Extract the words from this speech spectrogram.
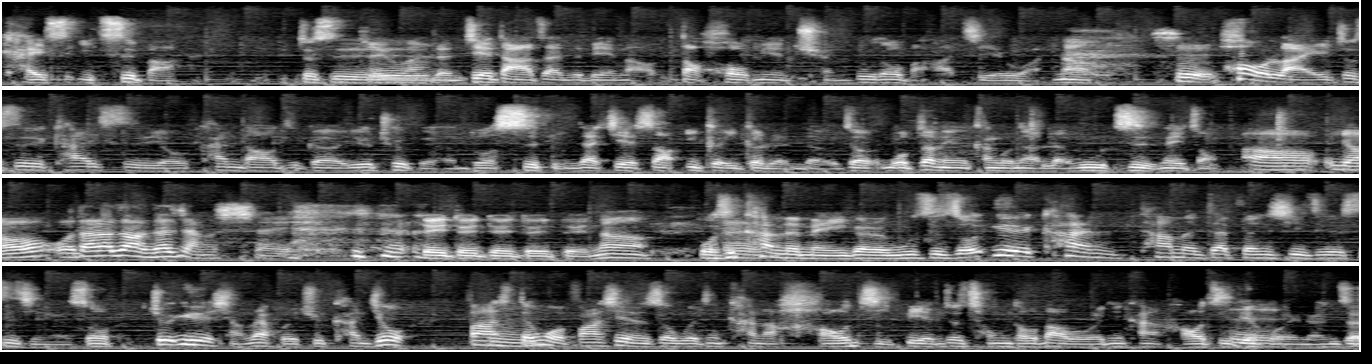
开始一次把。就是人界大战这边，然后到后面全部都把它接完。那是后来就是开始有看到这个 YouTube 有很多视频在介绍一个一个人的，就我不知道你有看过那个人物志那种。哦，有，我大概知道你在讲谁。对对对对对，那我是嗯看了每一个人物志之后，越看他们在分析这些事情的时候，就越想再回去看。结果发嗯等我发现的时候，我已经看了好几遍，就从头到尾我已经看了好几遍《火影忍者》，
